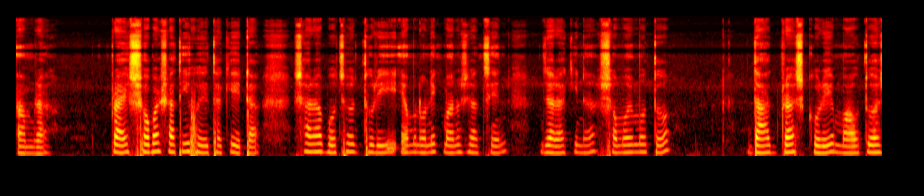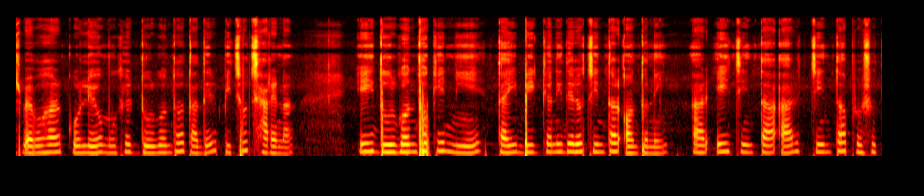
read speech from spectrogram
আমরা। প্রায় সবার সাথেই হয়ে থাকে এটা। সারা বছর ধরেই এমন অনেক মানুষ আছেন যারা কিনা সময় মতো দাঁত ব্রাশ করে মাউথওয়াশ ব্যবহার করলেও মুখের দুর্গন্ধ তাদের পিছু ছাড়ে না। এই দুর্গন্ধকে নিয়ে তাই বিজ্ঞানীদেরও চিন্তার অন্ত নেই। আর এই চিন্তা আর চিন্তাপ্রসূত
